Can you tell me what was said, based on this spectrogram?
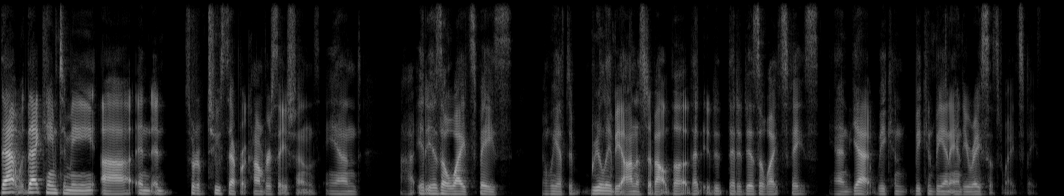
that that came to me uh in, in sort of two separate conversations, and uh, it is a white space. And we have to really be honest about the that it that it is a white space, and yet we can we can be an anti-racist white space.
